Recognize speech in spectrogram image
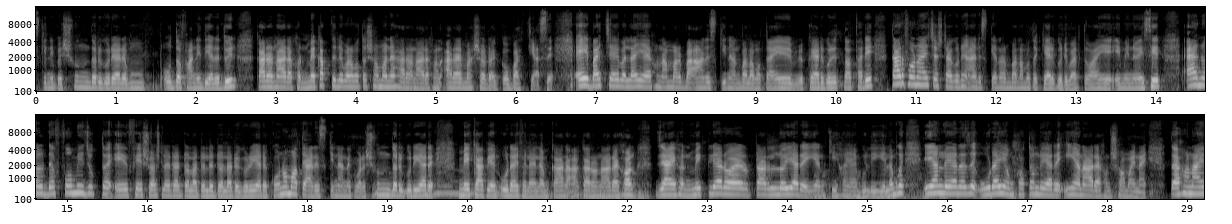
স্কিন নিবে সুন্দর করে আরে উদ্দ ফানি দিয়ে আরে দুই। কারণ আর এখন মেকআপ তুলিবার মতো সমানে হারান আর এখন আড়াই মাসের একও বাচ্চা আছে। এই বাচ্চা বেলায় এখন আমার বা আর স্কিন আনবালা মতো এই কেয়ার করি না পারি তার ফোন চেষ্টা করি আর স্ক্যানার বানা মতো কেয়ার করিবার। তো আই এমিনো অ্যাসিড অ্যানুয়াল দে ফমিযুক্ত এই ফেস ওয়াশ লেটার ডলা ডলে ডলার আর কোনো মতে আর স্কিন আন একেবারে সুন্দর আর মেকআপ ইয়ান উড়াই ফেলাইলাম। কারণ কারণ আর এখন যে এখন মেকলিয়ার তার লইয়ারে ইয়ান কি হয় আমি বলি গেলাম ইয়ান লইয়ারে যে উড়াইম কত লইয়ারে ইয়ান আর এখন সময় নাই। তো এখন আমি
